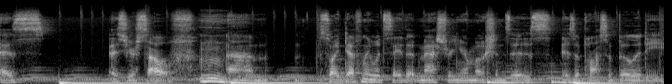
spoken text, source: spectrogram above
as as yourself. Mm. Um, so I definitely would say that mastering your emotions is is a possibility.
